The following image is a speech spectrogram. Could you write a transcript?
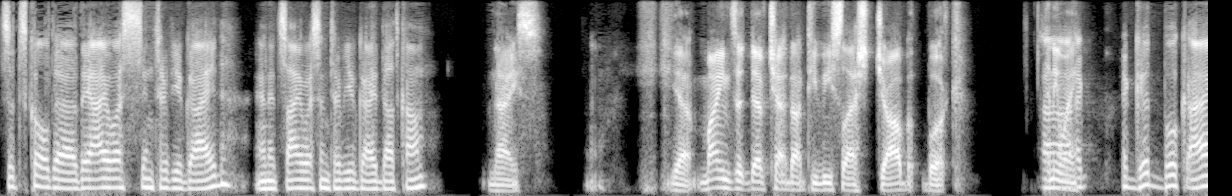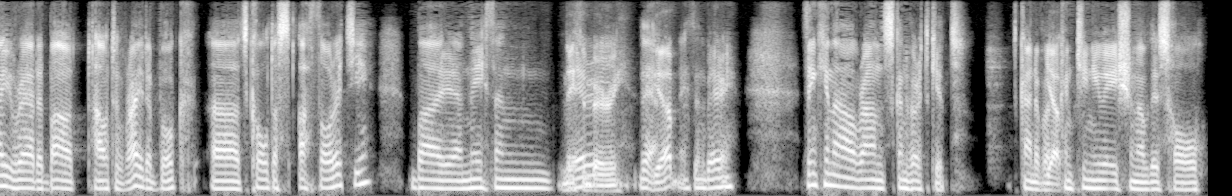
So it's called uh, the iOS Interview Guide, and it's iosinterviewguide.com. Nice. Yeah. Yeah, mine's at devchat.tv slash job book. Anyway. Uh, a good book I read about how to write a book. Uh, it's called As- Authority by uh, Nathan Nathan Barry. Yeah, Yep. Nathan Barry. I think now runs ConvertKit. It's kind of a Yep. continuation of this whole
